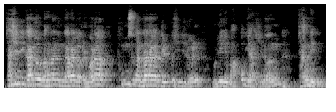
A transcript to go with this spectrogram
자신이 가져온 하나님 나라가 얼마나 풍성한 나라가 될 것인지를 우리에게 맛보게 하시는 장면입니다.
